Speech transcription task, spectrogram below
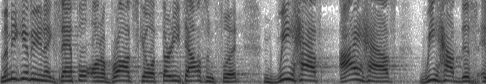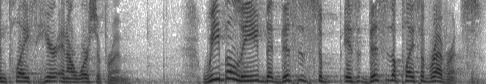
Let me give you an example on a broad scale of 30,000 foot. We have, I have, we have this in place here in our worship room. We believe that this is, is, this is a place of reverence.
